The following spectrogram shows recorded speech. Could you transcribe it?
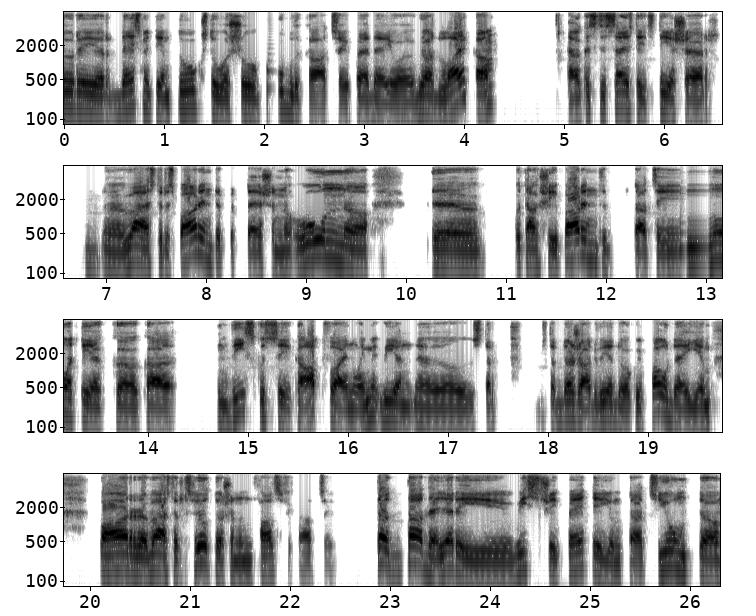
tur ir desmitiem tūkstošu publikāciju pēdējo gadu laikā kas ir saistīts tieši ar vēstures pārinterpretēšanu, un tā šī pārinterpretācija notiek kā diskusija, kā apvainojumi vien starp, starp dažādu viedokļu paudējiem par vēstures viltošanu un falsifikāciju. Tādēļ arī viss šī pētījuma tāds jumta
